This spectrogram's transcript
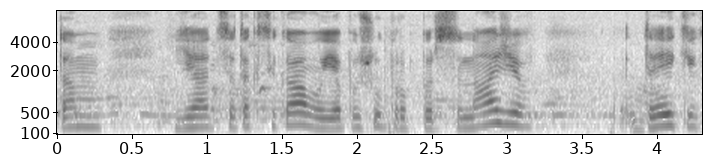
Там я це так цікаво. Я пишу про персонажів. Деяких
